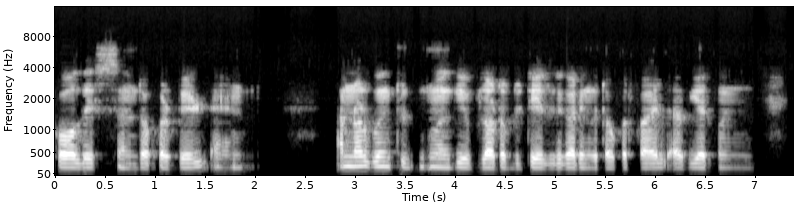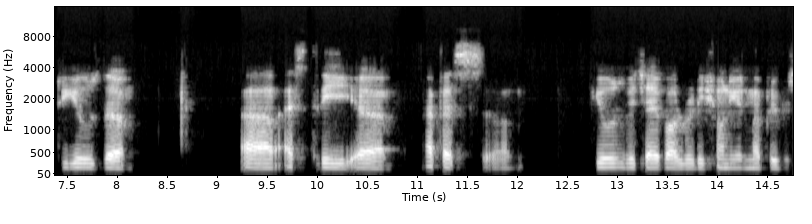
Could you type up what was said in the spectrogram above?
call this docker build and I'm not going to give a lot of details regarding the docker file. Uh, we are going to use the uh, S3 uh, FS um, which I've already shown you in my previous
